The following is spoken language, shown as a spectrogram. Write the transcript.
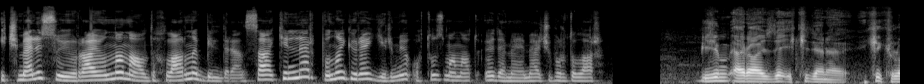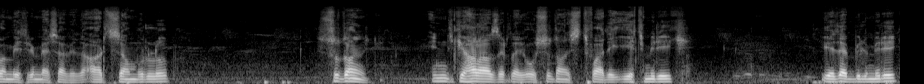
içməli suyu rayondan aldıqlarını bildirən sakinlər buna görə 20-30 manat ödəməyə məcburdular. Bizim ərazidə 2 dənə 2 kilometr məsafədə artizan vurulub. Sudan İndiki hal-hazırda o sudan istifadə etmirik, edə bilmirik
